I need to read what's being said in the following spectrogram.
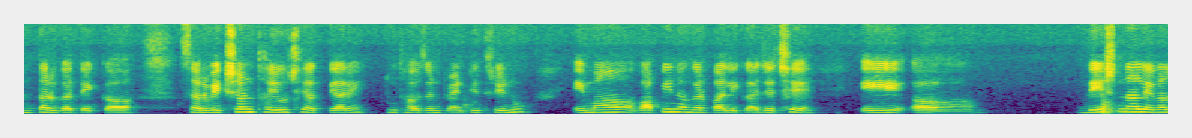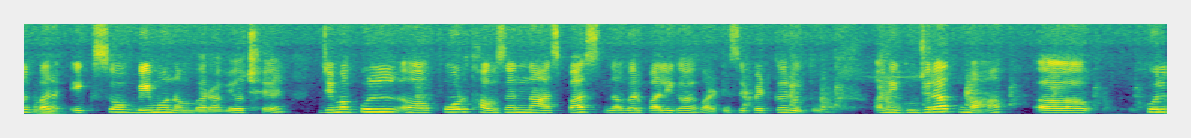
અંતર્ગત એક સર્વેક્ષણ થયું છે અત્યારે ટુ થાઉઝન્ડ ટ્વેન્ટી થ્રીનું. એમાં વાપી નગરપાલિકા જે છે એ દેશના લેવલ પર એકસો બેમો નંબર આવ્યો છે, જેમાં કુલ ફોર થાઉઝન્ડના આસપાસ નગરપાલિકાએ પાર્ટિસિપેટ કર્યું હતું. અને ગુજરાતમાં કુલ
